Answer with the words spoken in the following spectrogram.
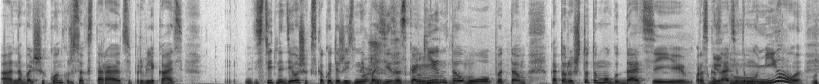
Э, на больших конкурсах стараются привлекать действительно девушек с какой-то жизненной позицией, с каким-то угу. опытом, которые что-то могут дать и рассказать Нет, ну, этому миру. Вот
